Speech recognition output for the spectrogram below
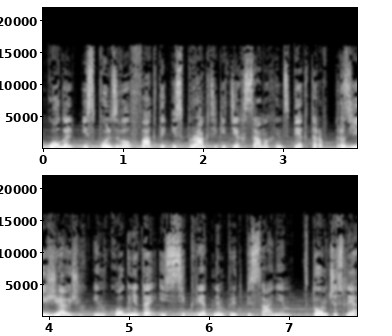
Гоголь использовал факты из практики тех самых инспекторов, разъезжающих инкогнито и с секретным предписанием. В том числе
